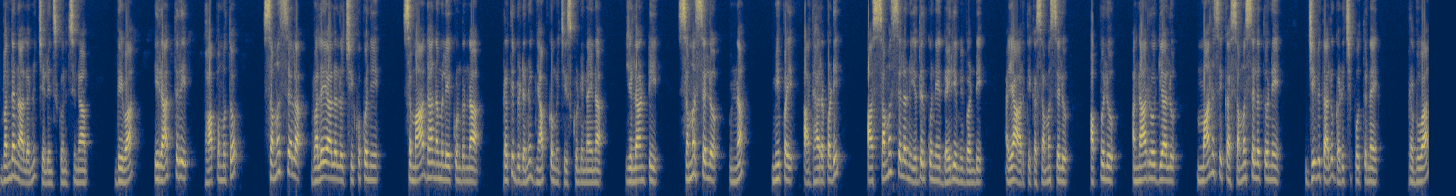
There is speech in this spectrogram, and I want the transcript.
వందనాలను చెల్లించుకొనిచున్నాం. దేవా ఈ రాత్రి పాపముతో సమస్యల వలయాలలో చిక్కుకొని సమాధానం లేకుండా ప్రతి బిడ్డను జ్ఞాపకము చేసుకోండి నాయన. ఎలాంటి సమస్యలో ఉన్నా మీపై ఆధారపడి ఆ సమస్యలను ఎదుర్కొనే ధైర్యం ఇవ్వండి. అయా ఆర్థిక సమస్యలు అప్పులు అనారోగ్యాలు మానసిక సమస్యలతోనే జీవితాలు గడిచిపోతున్నాయి. ప్రభువా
